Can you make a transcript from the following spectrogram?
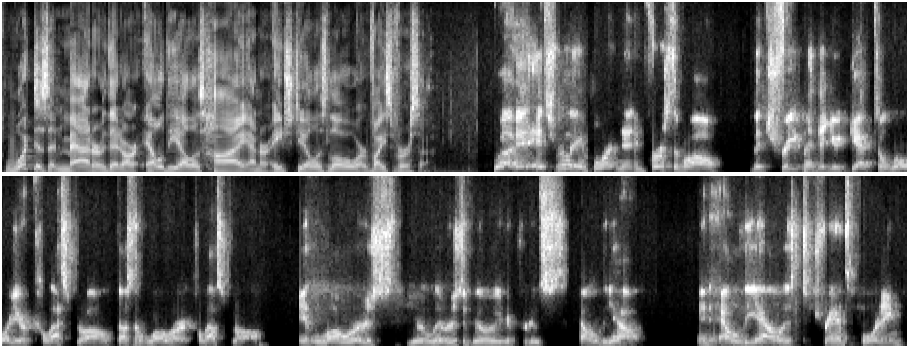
what does it matter that our LDL is high and our HDL is low, or vice versa? Well, it's really important. And first of all, the treatment that you get to lower your cholesterol doesn't lower cholesterol, it lowers your liver's ability to produce LDL. And LDL is transporting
